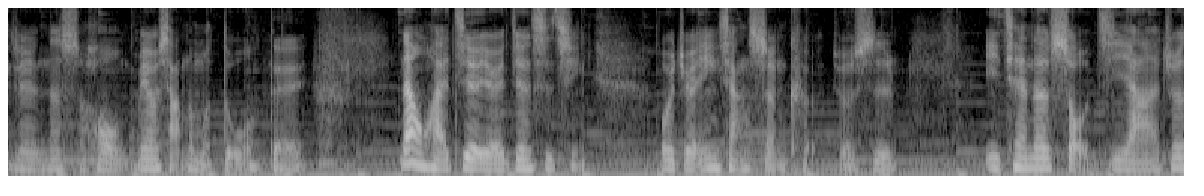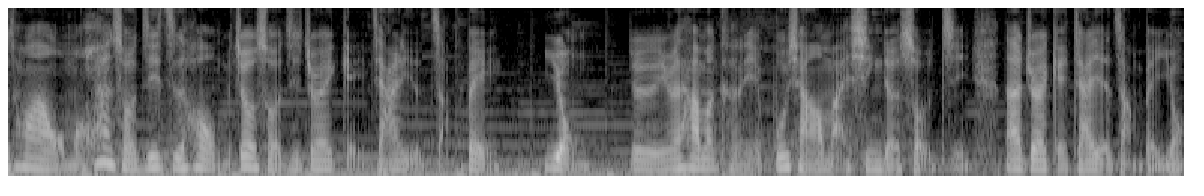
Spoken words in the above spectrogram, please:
就是那时候没有想那么多。对，那我还记得有一件事情，我觉得印象深刻，就是以前的手机啊，就是通常我们换手机之后，我们旧手机就会给家里的长辈用，就是因为他们可能也不想要买新的手机，那就会给家里的长辈用。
